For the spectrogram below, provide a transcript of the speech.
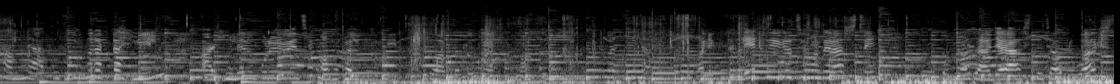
সামনে এত সুন্দর একটা হিল আর হিলের উপরে রয়েছে মহাকাল মন্দির। তো আমরা তো এখন মহাকাল মন্দির দেখতে পাচ্ছি না। অনেকটা লেট হয়ে গেছে আমাদের আসতে। তোমরা যারা যারা আসতে চাও ডুয়ার্স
